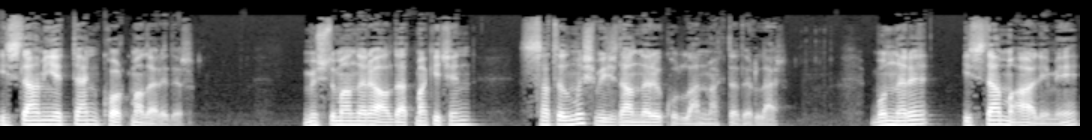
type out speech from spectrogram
İslamiyetten korkmalarıdır. Müslümanları aldatmak için satılmış vicdanları kullanmaktadırlar. Bunları İslam alimi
